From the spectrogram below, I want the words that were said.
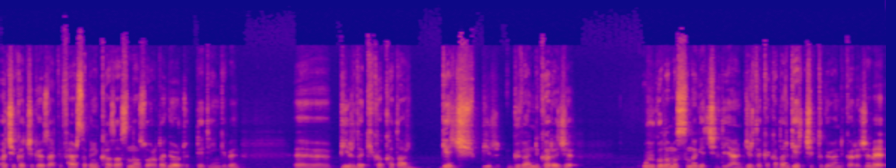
açık açık özellikle Verstappen'in kazasından sonra da gördük dediğin gibi. Ee, bir dakika kadar geç bir güvenlik aracı uygulamasına geçildi. Yani bir dakika kadar geç çıktı güvenlik aracı ve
